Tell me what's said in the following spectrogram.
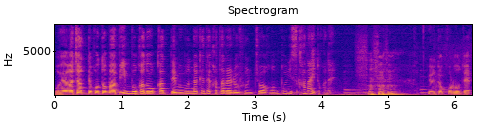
親ガチャって言葉、貧乏かどうかっていう部分だけで語られる風潮は本当に少ないとかね。いうところで。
